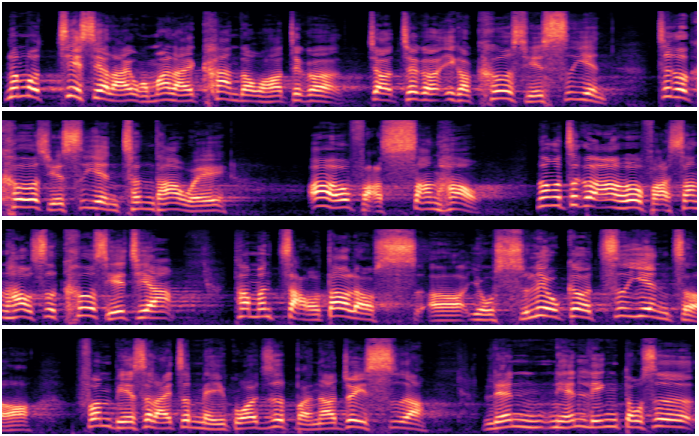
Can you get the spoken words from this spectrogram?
那么接下来我们来看的话，这个叫这个一个科学试验。这个科学试验称它为阿尔法三号。那么这个阿尔法三号是科学家他们找到了十呃有十六个志愿者，分别是来自美国、日本啊、瑞士啊，年年龄都是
